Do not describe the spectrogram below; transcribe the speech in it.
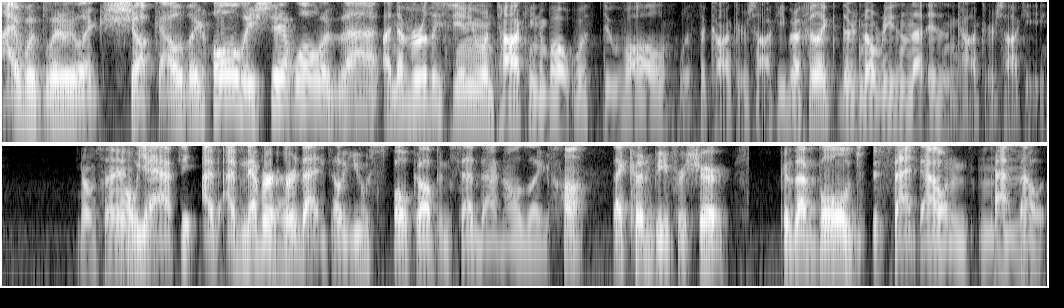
I was literally like shook. I was like, "Holy shit, what was that?" I never really see anyone talking about with Duval with the Conquerors Haki, but I feel like there's no reason that isn't Conquerors Haki. You know what I'm saying? Oh yeah, I've I've never Yeah. heard that until you spoke up and said that, and I was like, "Huh, that could be for sure." Because that bull just sat down and passed Mhm. out.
